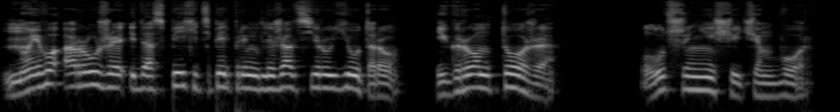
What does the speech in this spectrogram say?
Но его оружие и доспехи теперь принадлежат Сиру Ютору, и Гром тоже. Лучше нищий, чем вор.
